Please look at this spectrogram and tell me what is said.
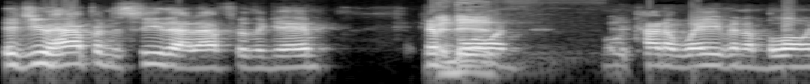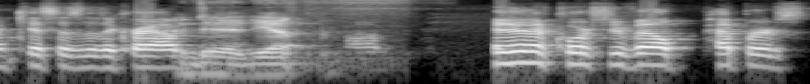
Did you happen to see that after the game? Him I blowing, did. kind of waving and blowing kisses to the crowd. I did, yep. Um, and then, of course, Javel Peppers,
